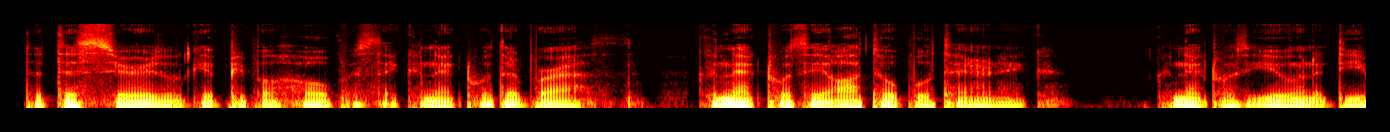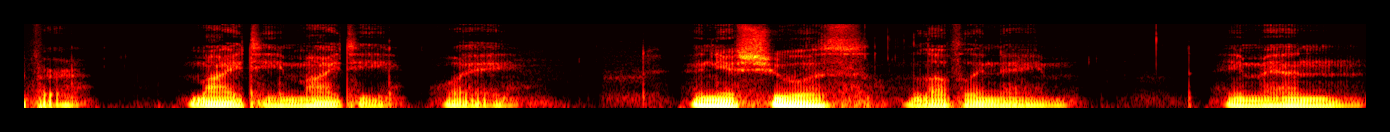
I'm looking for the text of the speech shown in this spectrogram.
that this series will give people hope as they connect with their breath, connect with the Atotputernic, connect with you in a deeper, mighty, mighty way. In Yeshua's lovely name. Amen.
